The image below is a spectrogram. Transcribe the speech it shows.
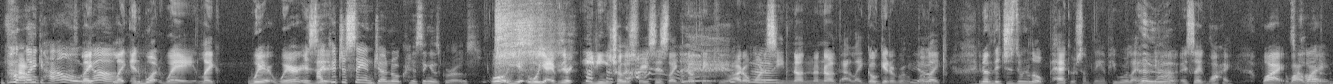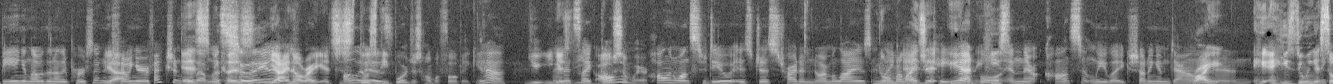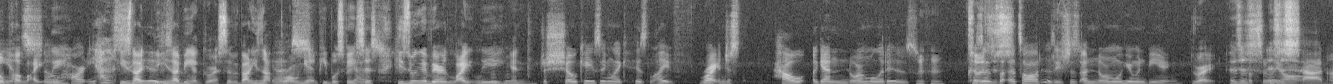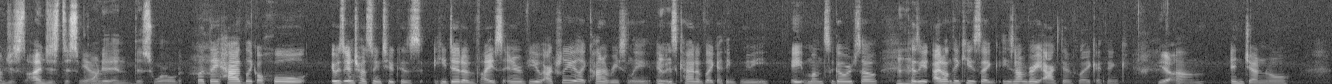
But How? like how? Like yeah. like in what way? Like where where is it I could just say in general, kissing is gross. Well, yeah, well, yeah. If they're eating each other's faces, like, no, thank you. I don't want to see none, none of that. Like, go get a room. Yeah. But like, you know, they're just doing a little peck or something, and people are like, hey, Yeah. it's like, why, why, It's why, why? being in love with another person and Yeah. showing your affection for It's them. That's because yeah. I know, right? It's just All those is. people are just homophobic. And Yeah, you you and guys it's you like go all somewhere. Holland wants to do is just try to normalize and Normalize like, it, educate yeah, and people, he's- and they're constantly like shutting him down, Right? And He, and he's doing it so politely. so hard. Yes, he's not he's not being aggressive about it. He's not throwing it in people's faces. Yes. He's doing it very lightly Mhm. and just showcasing like his life right. and just how again normal it is. mm-hmm. So Because it's it's, just, that's all it is. He's just a normal human being. right. It's just really it's just all. sad. I'm just I'm just disappointed in this world. But they had like a whole. It was interesting too because he did a Vice interview actually like kind of recently. It Mhm. was kind of like I think maybe eight months ago or so because I don't think he's like he's not very active like I think Yeah. um, in general.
